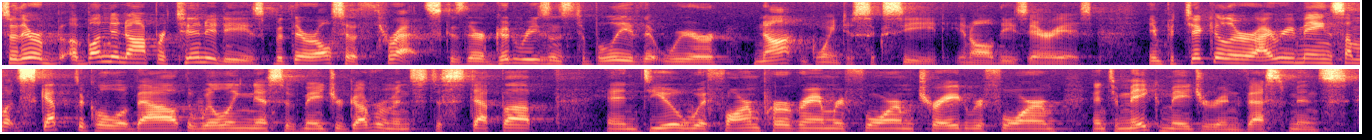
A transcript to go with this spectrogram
So there are abundant opportunities, but there are also threats, because there are good reasons to believe that we're not going to succeed in all these areas. In particular, I remain somewhat skeptical about the willingness of major governments to step up and deal with farm program reform, trade reform, and to make major investments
